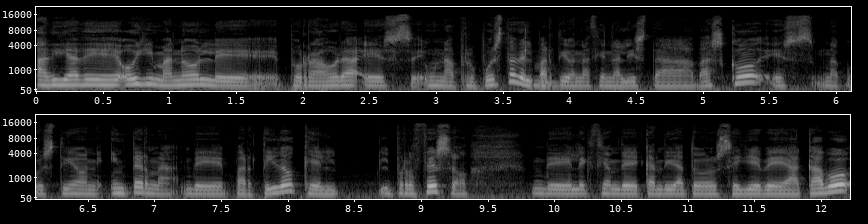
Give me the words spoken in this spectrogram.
A día de hoy, Imanol, eh, por ahora es una propuesta del mm. Partido Nacionalista Vasco, es una cuestión interna de partido que el el proceso de elección de candidatos se lleve a cabo.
